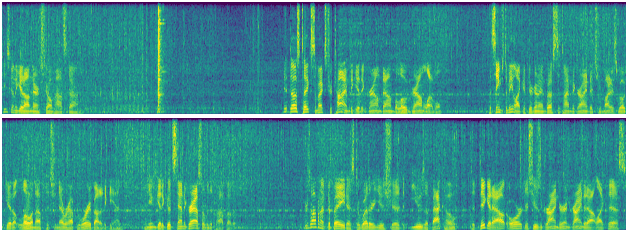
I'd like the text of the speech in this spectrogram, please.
She's going to get on there and show them how it's done. It does take some extra time to get it ground down below the ground level. But seems to me like if you're going to invest the time to grind it, you might as well get it low enough that you never have to worry about it again, and you can get a good stand of grass over the top of it. There's often a debate as to whether you should use a backhoe to dig it out or just use a grinder and grind it out like this.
